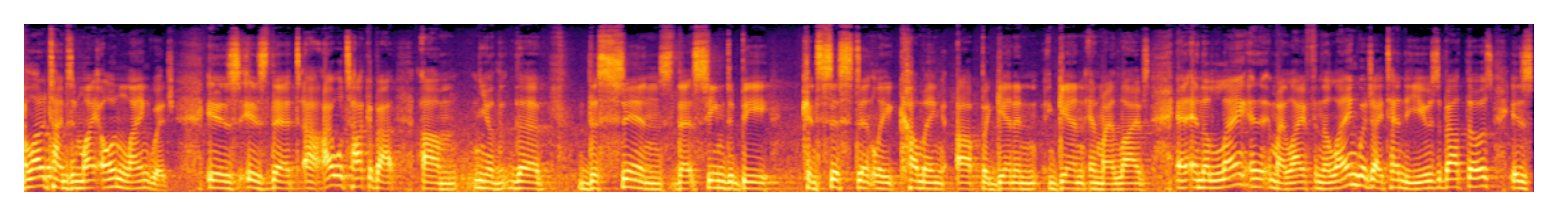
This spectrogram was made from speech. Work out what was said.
a lot of times in my own language is, is that uh, I will talk about um, you know, the, the sins that seem to be consistently coming up again and again in my lives and, and the lang- in my life and the language I tend to use about those is,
